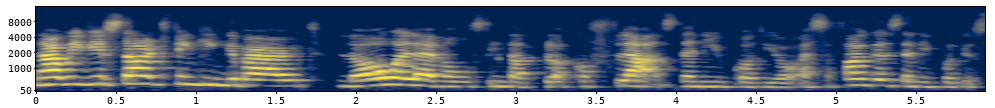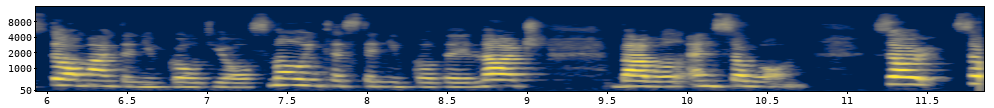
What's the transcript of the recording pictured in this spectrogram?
Now, if you start thinking about lower levels in that block of flats, then you've got your esophagus, then you've got your stomach, then you've got your small intestine, you've got the large bowel, and so on. So, so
